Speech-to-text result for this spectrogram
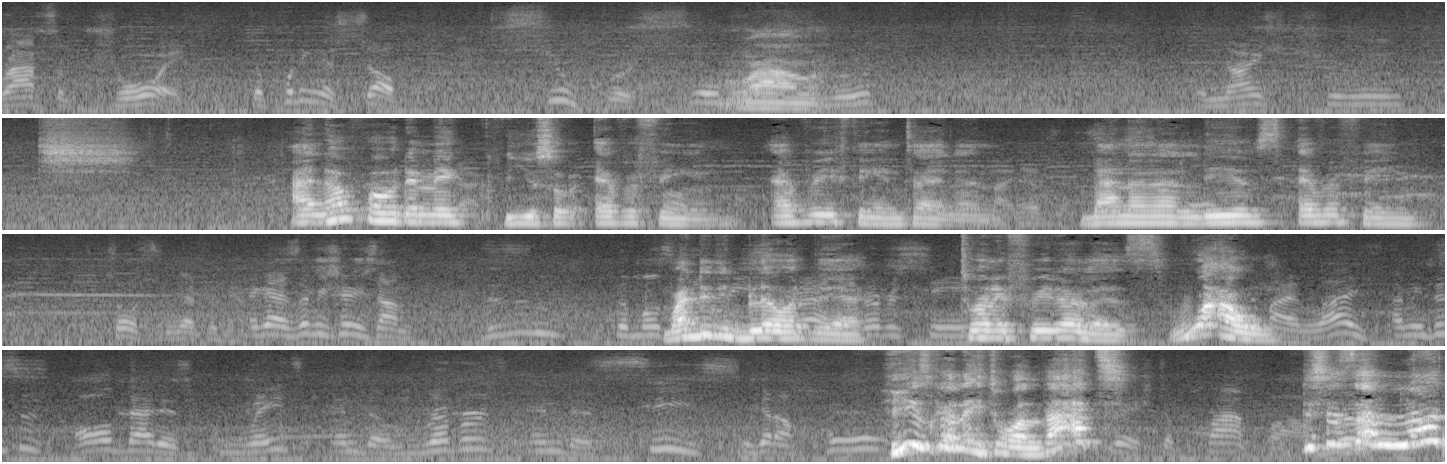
wraps of joy. The pudding itself, super super Wow. smooth. A nice chewy. I love how they make use of everything. Everything in Thailand. Banana leaves, everything. So significant. Hey guys, let me show you something. This is Why did he blow it there? Seen $23. Wow! I mean, this is all that is great in the rivers and the seas. We got a whole He's gonna eat all that? fish, the platform. This is a lot,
